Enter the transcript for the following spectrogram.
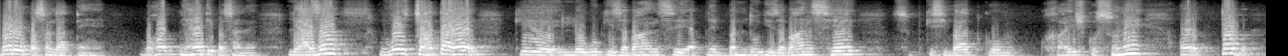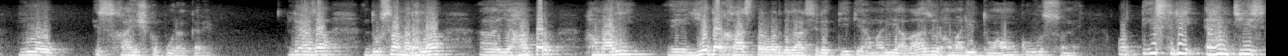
بڑے پسند آتے ہیں، بہت نہایت ہی پسند ہے لہٰذا وہ چاہتا ہے کہ لوگوں کی زبان سے، اپنے بندوں کی زبان سے کسی بات کو، خواہش کو سنیں اور تب وہ اس خواہش کو پورا کرے۔ لہٰذا دوسرا مرحلہ یہاں پر ہماری یہ درخواست پروردگار سے رہتی ہے کہ ہماری آواز اور ہماری دعاؤں کو وہ سنیں اور تیسری اہم چیز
